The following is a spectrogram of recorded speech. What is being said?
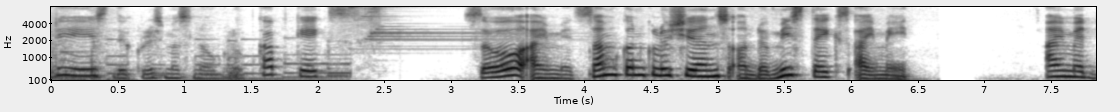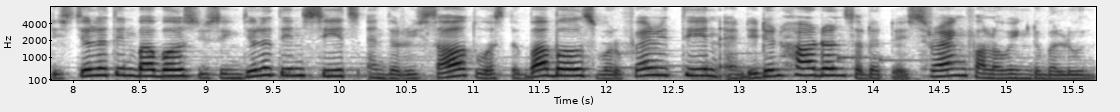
it is, the Christmas snow globe cupcakes. So I made some conclusions on the mistakes I made. I made these gelatin bubbles using gelatin sheets and the result was the bubbles were very thin and didn't harden so that they shrank following the balloon.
